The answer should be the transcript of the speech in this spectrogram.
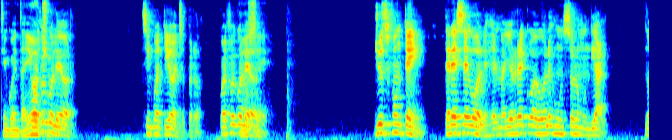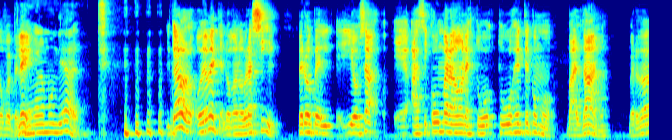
¿Cuál fue 58. el goleador? 58, perdón. ¿Cuál fue el No goleador? sé. Jules Fontaine, 13 goles, el mayor récord de goles en un solo mundial. No fue Pelé. ¿Quién ganó el mundial? Y claro, obviamente lo ganó Brasil. Pero, y, o sea, eh, así como Maradona estuvo, tuvo gente como Valdano, ¿verdad?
